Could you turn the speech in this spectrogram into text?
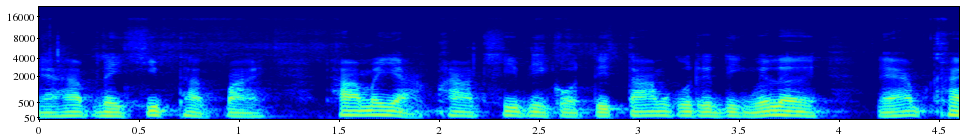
นะครับในคลิปถัดไป ถ้าไม่อยากพลาดคลิปนี้กดติดตามกดกระดิ่งไว้เลยนะครับใคร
